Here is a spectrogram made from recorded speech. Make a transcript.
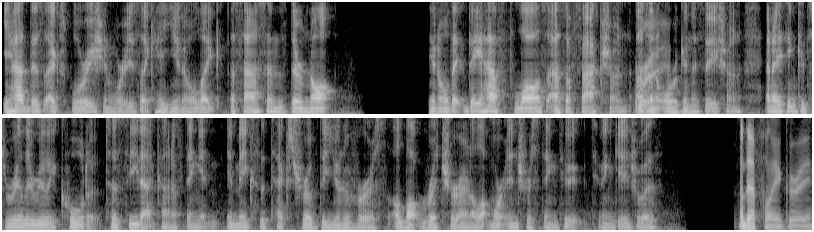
he had this exploration where he's like hey you know like assassins they're not you know they, they have flaws as a faction as an organization and i think it's really really cool to, to see that kind of thing it, it makes the texture of the universe a lot richer and a lot more interesting to to engage with I definitely agree.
